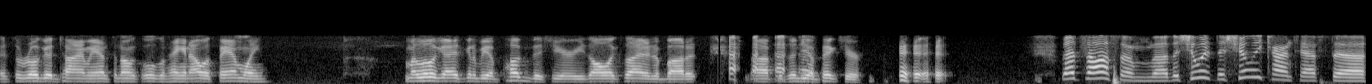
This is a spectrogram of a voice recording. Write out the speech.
It's a real good time, aunts and uncles and hanging out with family. My little guy's going to be a pug this year. He's all excited about it. I'll have to send you a picture. That's awesome. Uh, the chili, the chili contest, uh,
